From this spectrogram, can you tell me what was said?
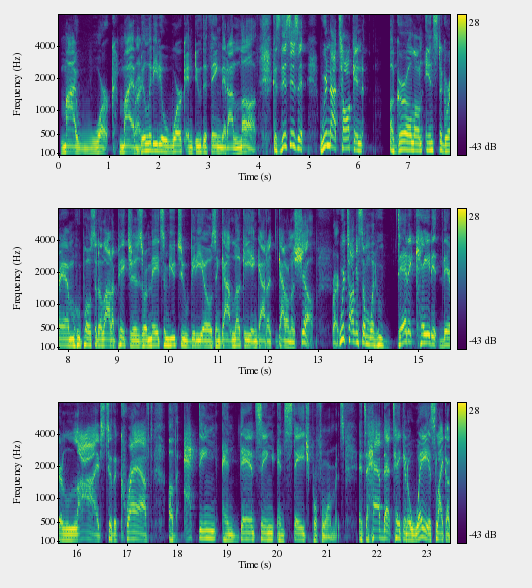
my work, my Right. ability to work and do the thing that I love. Cuz this isn't we're not talking a girl on Instagram who posted a lot of pictures or made some YouTube videos and got lucky and got a got on a show. Right. We're talking someone who dedicated their lives to the craft of acting and dancing and stage performance. And to have that taken away, it's like a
